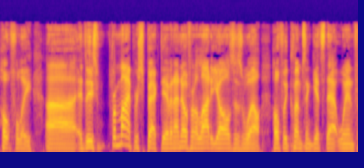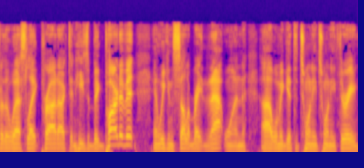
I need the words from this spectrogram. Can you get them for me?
Hopefully, uh, at least from my perspective, and I know from a lot of y'all's as well. Hopefully, Clemson gets that win for the Westlake product, and he's a big part of it, and we can celebrate that one uh, when we get to 2023.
